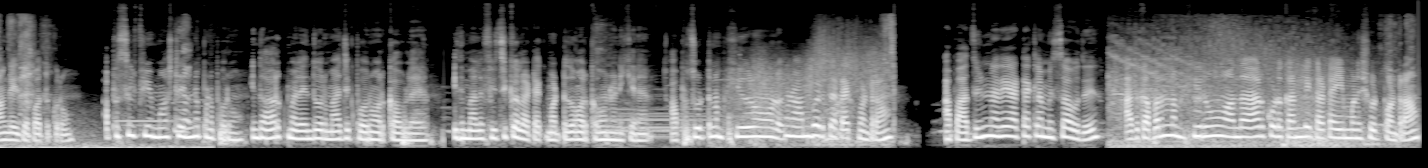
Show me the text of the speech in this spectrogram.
நாங்கள் இதை பார்த்துக்குறோம். அப்போ செல்ஃபி மாஸ்டர் என்ன பண்ண போகிறோம் இந்த ஆர்க் மேலே எந்த ஒரு மேஜிக் போகிறோம் ஒர்க் ஆகல. இது மேலே ஃபிசிக்கல் அட்டாக் மட்டும் தான் ஒர்க் ஆகும்னு நினைக்கிறேன். அப்போ சொல்லிட்டு நம்ம ஹீரோட அம்பு எடுத்து அட்டாக் பண்ணுறான் அப்போ அதுவும் நிறைய அட்டாக்லாம் மிஸ் ஆகுது. அதுக்கப்புறம் நம்ம ஹீரோவும் அந்த ஆர்க்கோட கண்ணிலே கரெக்டாக எய்ம் பண்ணி ஷூட் பண்ணுறான்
